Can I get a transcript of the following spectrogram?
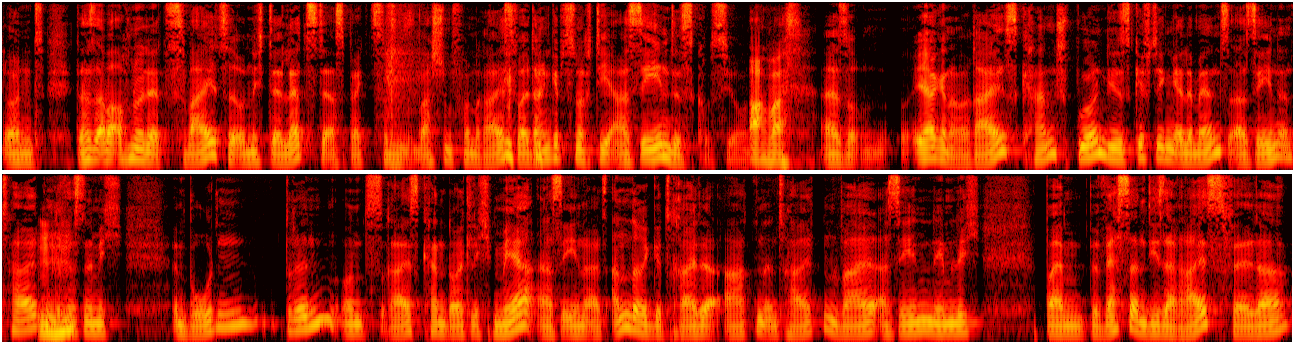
Und das ist aber auch nur der zweite und nicht der letzte Aspekt zum Waschen von Reis, weil dann gibt es noch die Arsen-Diskussion. Ach was. Also, ja genau, Reis kann Spuren dieses giftigen Elements Arsen enthalten. Mhm. Das ist nämlich im Boden drin und Reis kann deutlich mehr Arsen als andere Getreidearten enthalten, weil Arsen nämlich beim Bewässern dieser Reisfelder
